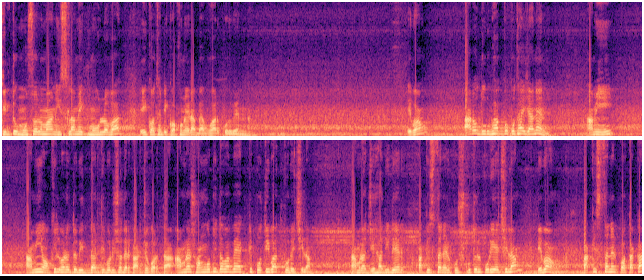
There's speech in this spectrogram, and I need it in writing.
কিন্তু মুসলমান ইসলামিক মৌলবাদ এই কথাটি কখনো এরা ব্যবহার করবেন না। এবং আরও দুর্ভাগ্য কোথায় জানেন? আমি আমি অখিল ভারতীয় বিদ্যার্থী পরিষদের কার্যকর্তা, আমরা সংগঠিতভাবে একটি প্রতিবাদ করেছিলাম। আমরা জেহাদিদের পাকিস্তানের কুশপুতুল পুড়িয়েছিলাম এবং পাকিস্তানের পতাকা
